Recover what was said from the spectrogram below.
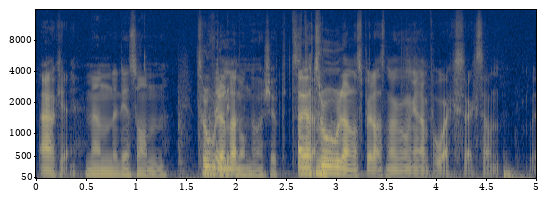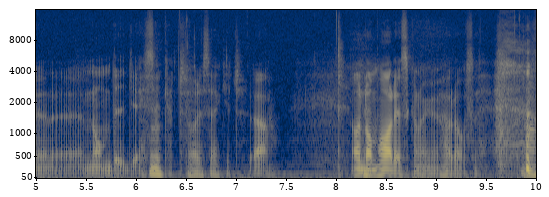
Ah, Okej. Men det är en sån Tror väldigt den har- många har köpt. Ja, jag tror den har spelats några gånger på Waxtrax av eh, någon DJ säkert. Så var det säkert. Ja. Om de har det så kan de ju höra av sig. Ja.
